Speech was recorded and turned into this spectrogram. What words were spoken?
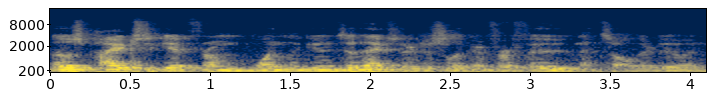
those pipes to get from one lagoon to the next, they're just looking for food, and that's all they're doing.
